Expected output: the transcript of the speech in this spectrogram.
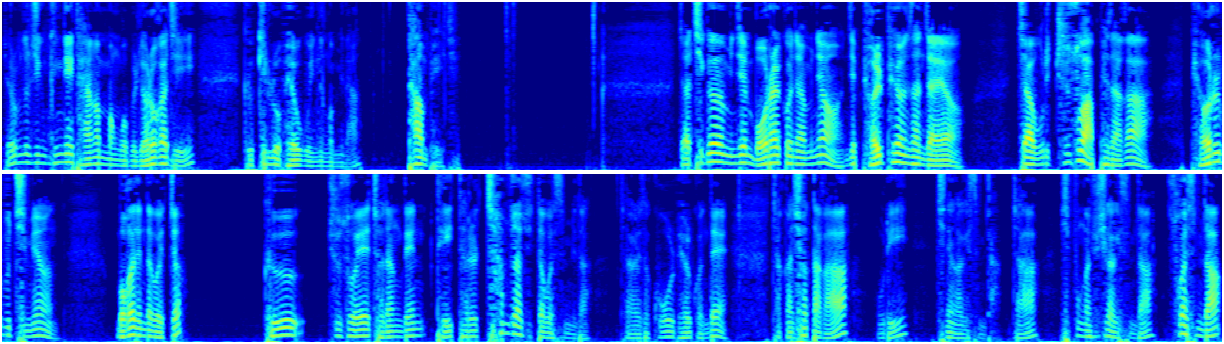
자, 여러분들 지금 굉장히 다양한 방법을 여러 가지 그 길로 배우고 있는 겁니다. 다음 페이지. 자, 지금 이제 뭘 할 거냐면요. 이제 별표 연산자예요. 자, 우리 주소 앞에다가 별을 붙이면 뭐가 된다고 했죠? 그 주소에 저장된 데이터를 참조할 수 있다고 했습니다. 자, 그래서 그걸 배울 건데 잠깐 쉬었다가 우리 진행하겠습니다. 자, 10분간 휴식하겠습니다. 수고하셨습니다.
